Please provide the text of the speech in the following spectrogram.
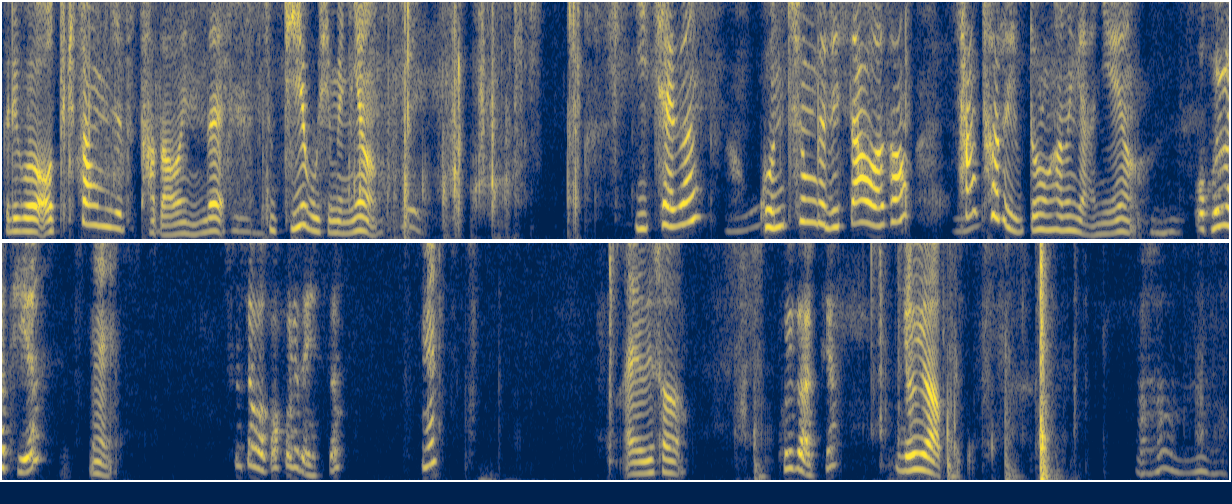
그리고 어떻게 싸우는지도 다 나와 있는데 음. 지금 뒤에 보시면요. 네. 이 책은 곤충들이 싸워서 상처를 입도록 하는 게 아니에요. 음. 어 거기가 뒤야? 네. 순서가 거꾸로 돼 있어? 아 여기서 거기가 앞이야? 여기가 앞이고. 아하. 음.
